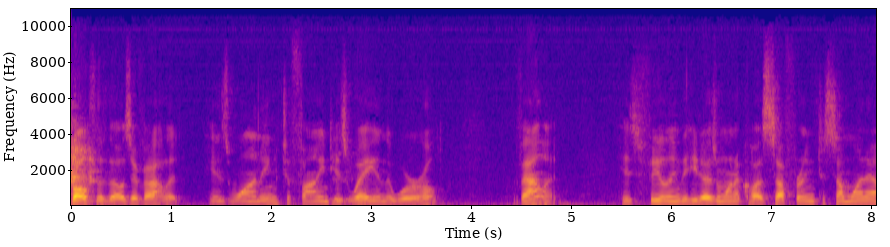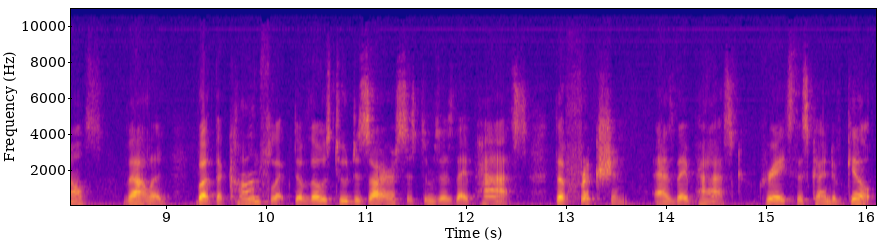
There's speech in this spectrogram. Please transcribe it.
both of those are valid. His wanting to find his way in the world, valid. His feeling that he doesn't want to cause suffering to someone else, valid. But the conflict of those two desire systems as they pass, the friction as they pass, creates this kind of guilt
